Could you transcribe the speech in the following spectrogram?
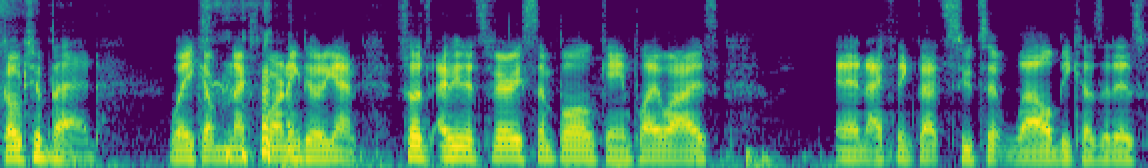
Go to bed. Wake up next morning. Do it again. So it's I mean it's very simple gameplay wise, and I think that suits it well because it is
